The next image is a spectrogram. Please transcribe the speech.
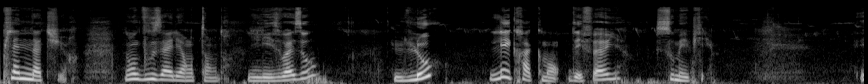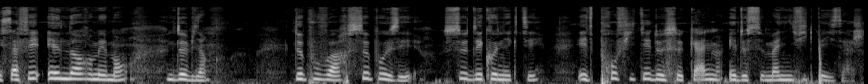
pleine nature. Donc vous allez entendre les oiseaux, l'eau, les craquements des feuilles sous mes pieds. Et ça fait énormément de bien de pouvoir se poser, se déconnecter et profiter de ce calme et de ce magnifique paysage.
